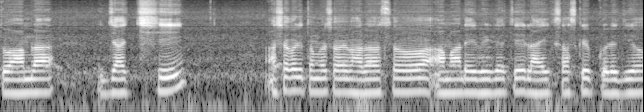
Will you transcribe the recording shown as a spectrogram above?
তো আমরা যাচ্ছি। আশা করি তোমরা সবাই ভালো আছো। আমার এই ভিডিওতে লাইক সাবস্ক্রাইব করে দিও।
